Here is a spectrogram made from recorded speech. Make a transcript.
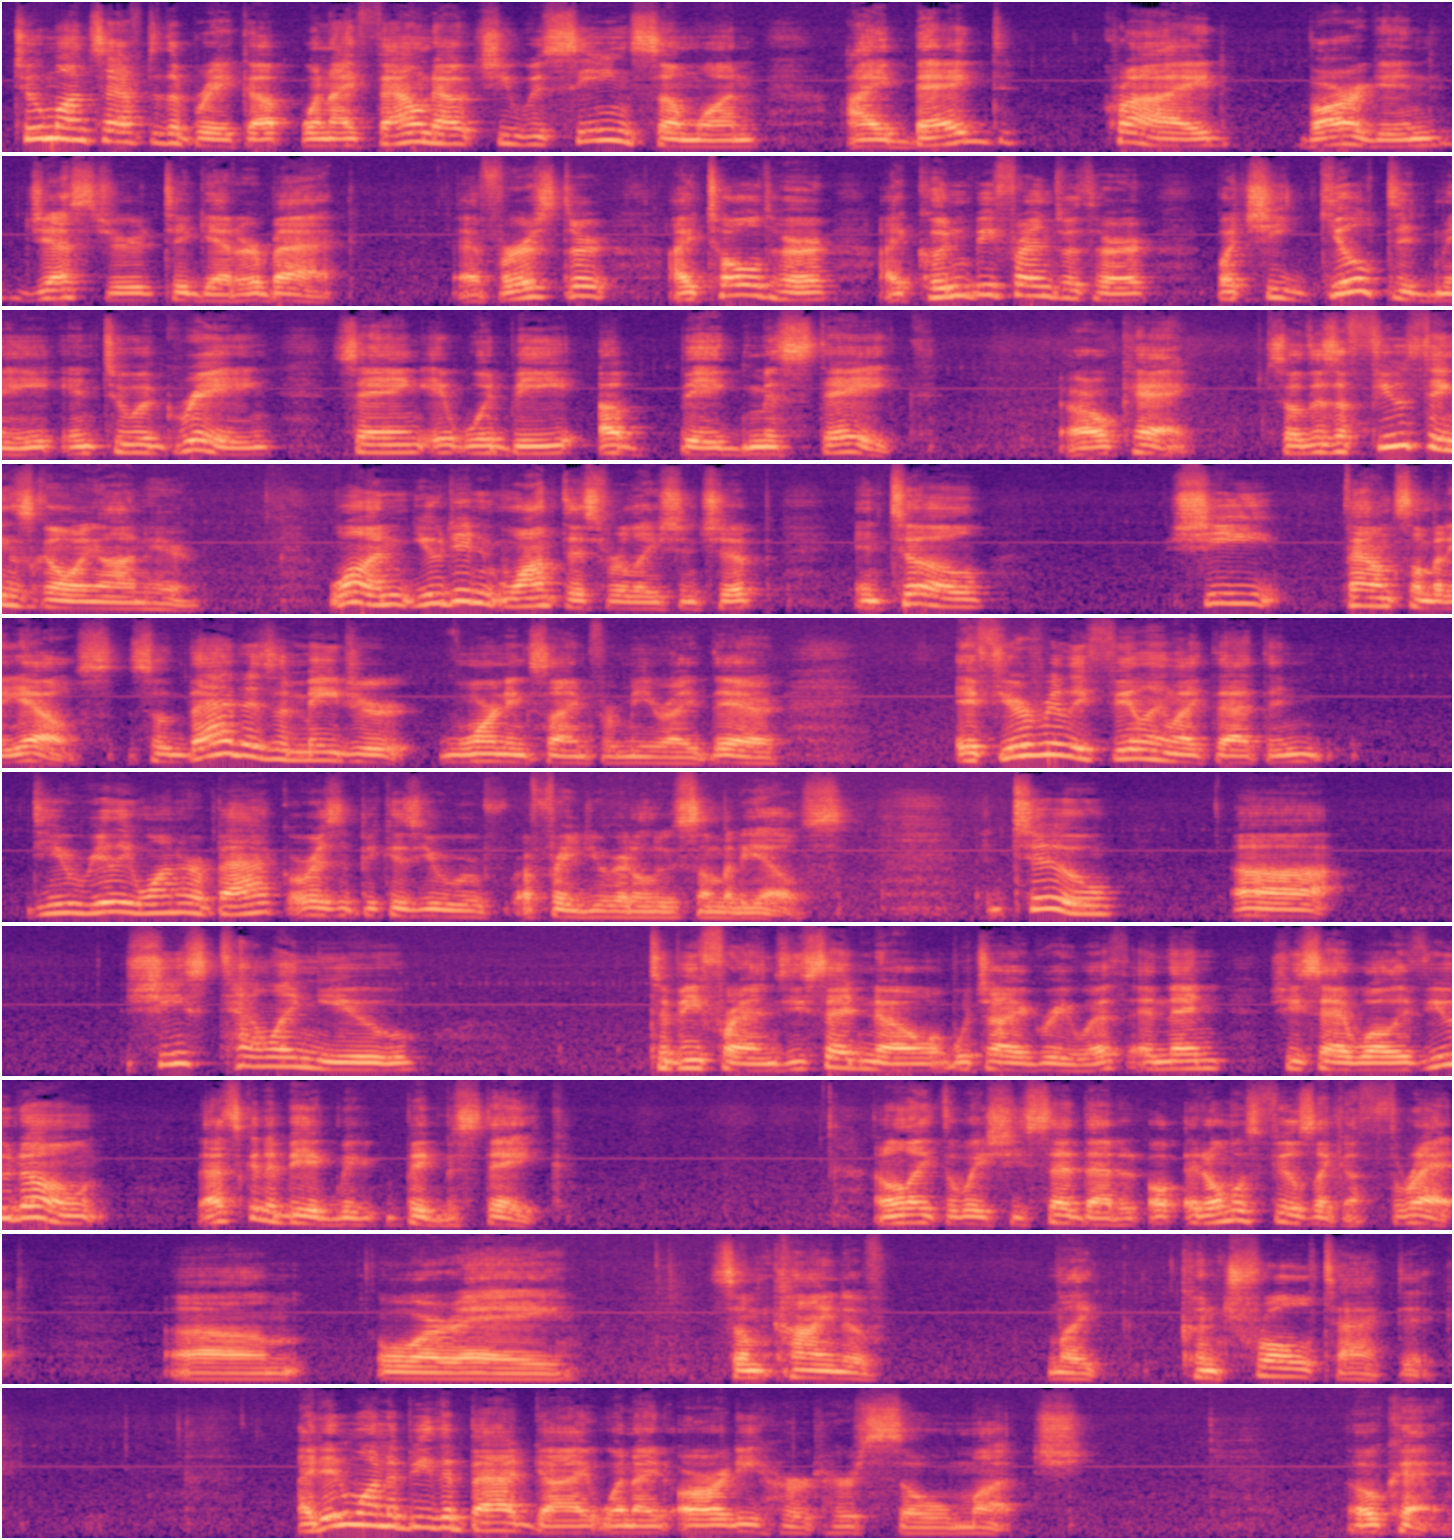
Two months after the breakup, when I found out she was seeing someone, I begged, cried, bargained, gestured to get her back. At first, er, I told her I couldn't be friends with her, but she guilted me into agreeing, saying it would be a big mistake. Okay, so there's a few things going on here. One, you didn't want this relationship until she found somebody else. So that is a major warning sign for me right there. If you're really feeling like that, then do you really want her back, or is it because you were afraid you were going to lose somebody else? Two, uh, she's telling you to be friends. You said no, which I agree with. And then she said, well, if you don't, that's going to be a big, big mistake. I don't like the way she said that. It, it almost feels like a threat. Um, or a some kind of like control tactic. I didn't want to be the bad guy when I'd already hurt her so much. Okay.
